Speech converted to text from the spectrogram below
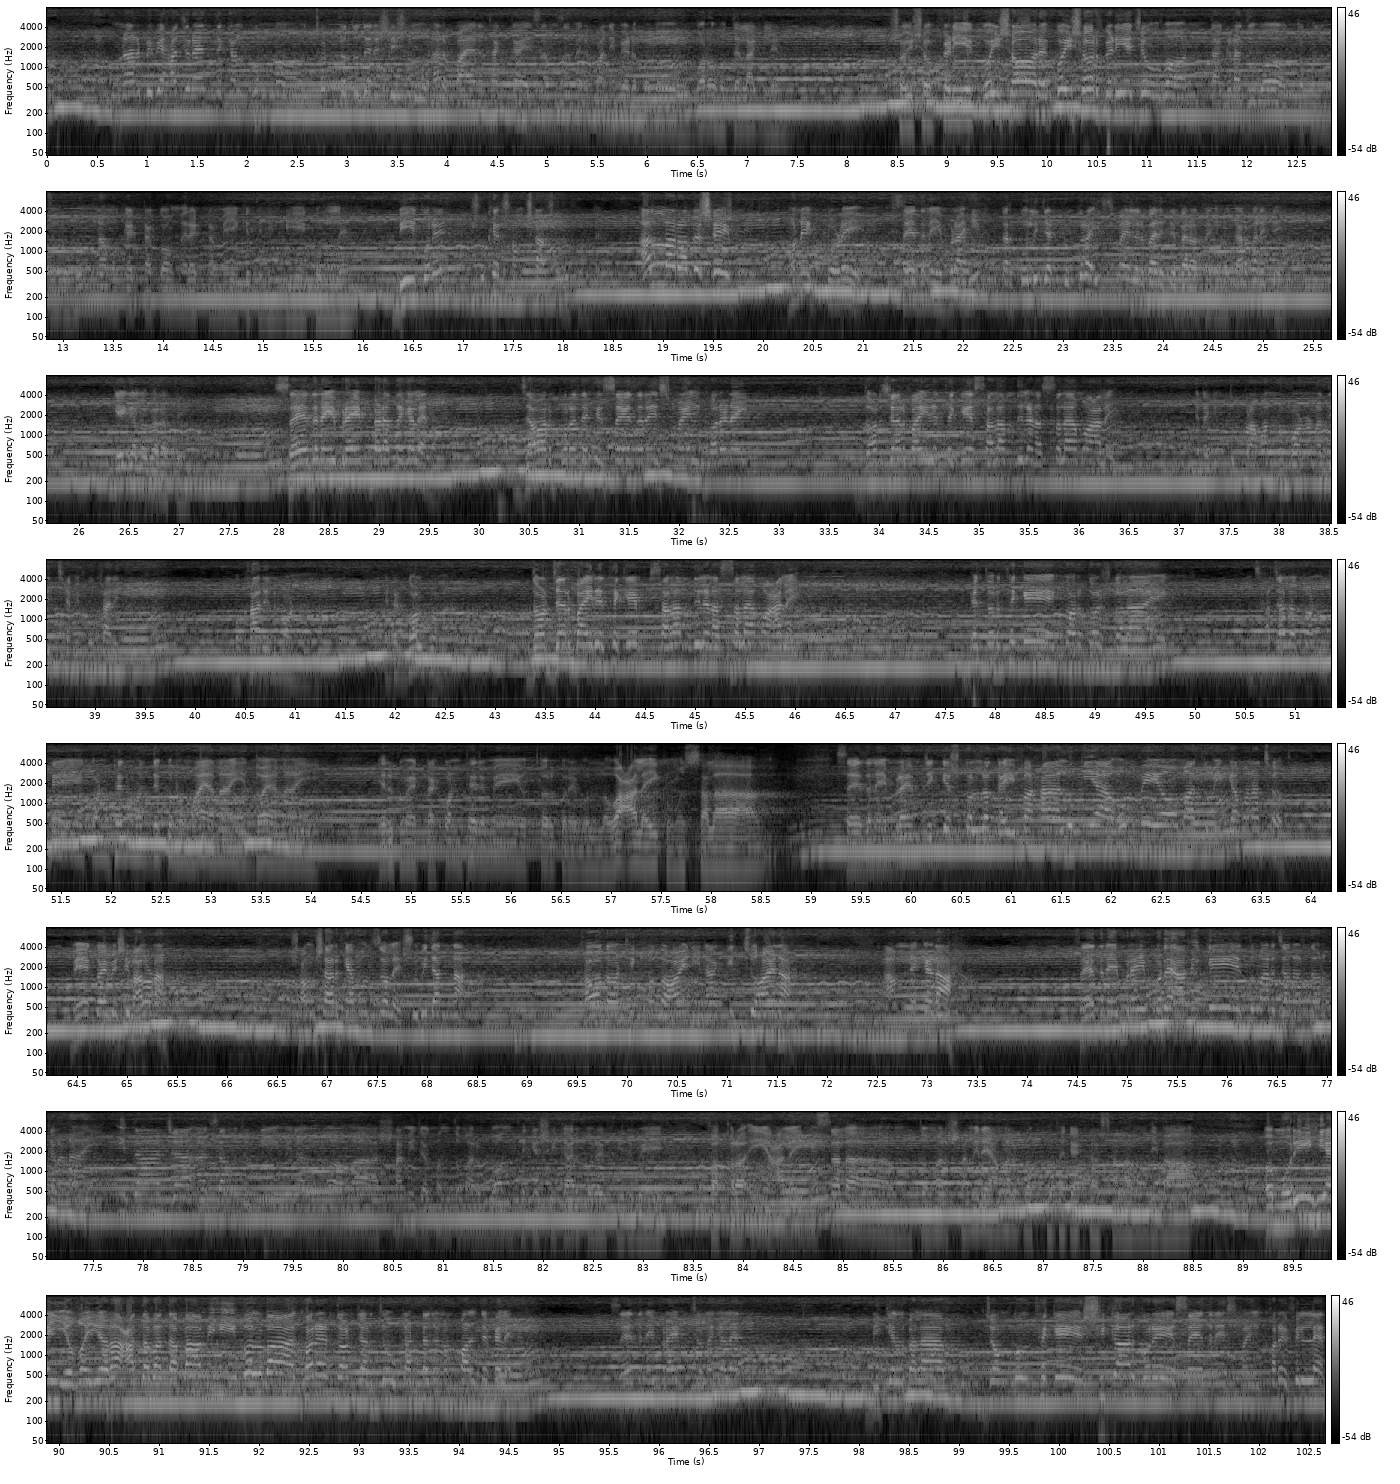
ওনার বিবি হাজরা ইন্তেকাল করল। ছোট্ট দুধের শিশু ওনার পায়ের ধাক্কায় জমজমের পানি বের হলো, বড় হতে লাগলেন। শৈশব পেরিয়ে কৈশোর কৈশোর পেরিয়ে যৌবন। তাগড়া যুবক, তখন জুরহুম নামক একটা কমের একটা মেয়েকে তিনি বিয়ে করলেন। বিয়ে করে সুখের সংসার শুরু করলেন। আল্লাহর আদেশে অনেক পরে সৈয়দনা ইব্রাহিম তার কলিজার টুকরা ইসমাইলের বাড়িতে বেড়াতে গেল। কার বাড়িতে? কে গেল বেড়াতে? সৈয়দনা ইব্রাহিম বেড়াতে গেলেন। যাওয়ার পরে দেখে সৈয়দনা ইসমাইল ঘরে নাই। দরজার বাইরে থেকে সালাম দিলেন, আসসালামু আলাই এটা কিন্তু প্রামাণ্য বর্ণনা দিচ্ছি আমি বুখারি বুখারির বর্ণনা। এটা গল্প না। দরজার বাইরে থেকে সালাম দিলেন, আসসালামু আলাই ভেতর থেকে কর্কশ গলায় ঝাঁঝালো কণ্ঠে, কণ্ঠের মধ্যে কোনো মায়া নাই, দয়া নাই। এরকম একটা কণ্ঠের মেয়ে উত্তর করে বলল, ওয়া আলাইকুম আসসালাম ইব্রাহিম জিজ্ঞেস করল তুমি কেমন আছো? মেয়ে কয়, বেশি ভালো না। সংসার কেমন চলে? সুবিধার না। খাওয়া দাওয়া ঠিক মতো হয়নি না, কিচ্ছু হয় না। আমনে কেডা? সৈয়দনা ইব্রাহিম বলে, আমি কে? তোমার জানার দরকার নাই। স্বামী যখন তোমার বন থেকে শিকার করে ফিরবে, ফাকরাই আলাইহিস সালাম, তোমার স্বামীরে আমার বলবা, ঘরের দরজার চৌকাটটা যেন পাল্টে ফেলে। সৈয়দনা ইব্রাহিম চলে গেলেন। বিকেল বেলা জঙ্গল থেকে শিকার করে সৈয়দনা ইসমাইল ঘরে ফিরলেন।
